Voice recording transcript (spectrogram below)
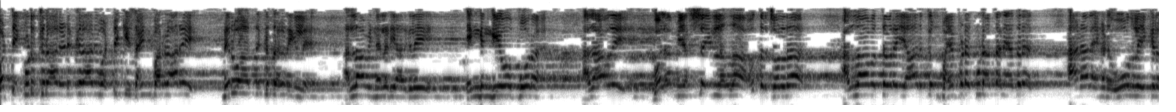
வட்டி கொடுக்கிறார் எடுக்கிறாரு வட்டிக்கு சைன் பண்றாரு நிர்வாகத்துக்கு தகுதி இல்லை. அல்லாவின் நல்லடியார்களே எங்கெங்கேயோ போற அதாவது வலம் எஸ் இல்லல்லா ஒருத்தர் சொல்றார் அல்லாவத்தவரை யாருக்கும் பயப்படக்கூடாது தானே ஆனால் எங்கட ஊர்ல இருக்கிற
